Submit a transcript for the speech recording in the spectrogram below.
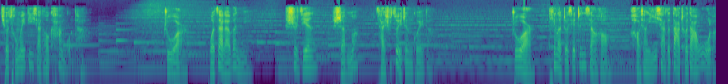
却从没低下头看过他。珠儿，我再来问你，世间什么才是最珍贵的？珠儿听了这些真相后，好像一下子大彻大悟了。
